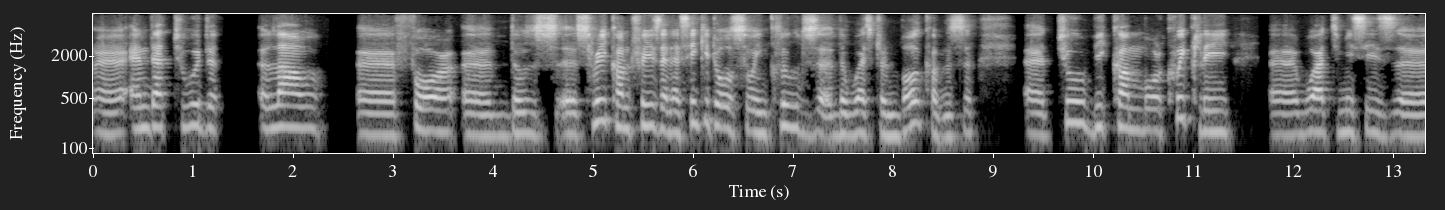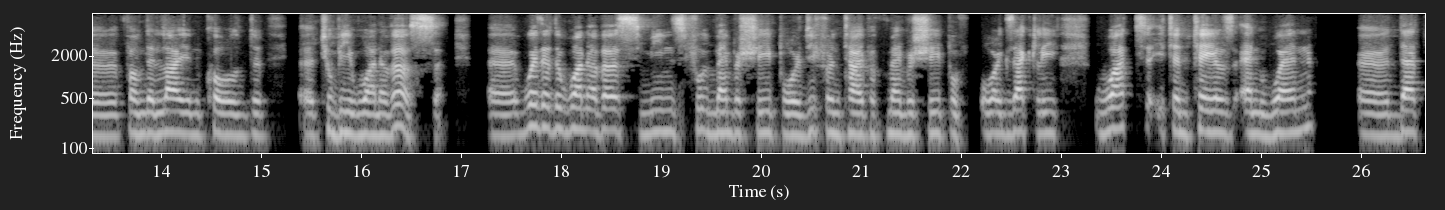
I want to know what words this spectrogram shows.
and that would allow uh, for uh, those three countries, and I think it also includes the Western Balkans, to become more quickly what Mrs. von der Leyen called uh, to be one of us. Uh, whether the one of us means full membership or different type of membership of, or exactly what it entails and when, uh, that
